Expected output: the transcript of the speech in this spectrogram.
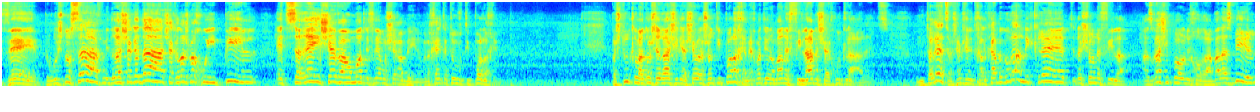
ופירוש נוסף, מדרש אגדה, שהקדוש ברוך הוא הפיל את שרי שבע האומות לפני משה רבינו, ולכן כתוב תיפול לכם. פשטות כוונתו של רש"י ליישב הלשון תיפול לכם, איך מתאים לומר נפילה בשייכות לארץ? הוא מתרץ, השם שנתחלקה בגורל נקראת לשון נפילה. אז רש"י פה לכאורה בא להסביר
